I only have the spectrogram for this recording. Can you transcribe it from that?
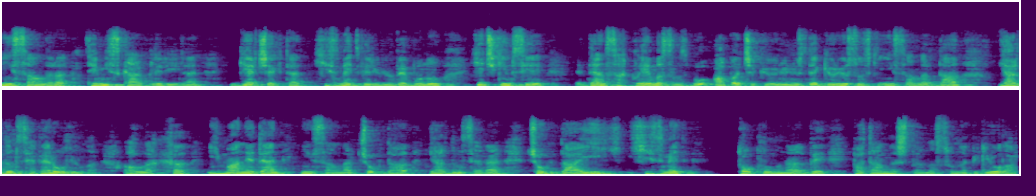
insanlara temiz kalpleriyle gerçekten hizmet veriliyor ve bunu hiç kimseden saklayamazsınız. Bu apaçık önünüzde görüyorsunuz ki insanlar daha yardımsever oluyorlar. Allah'a iman eden insanlar çok daha yardımsever, çok daha iyi hizmet toplumuna ve vatandaşlarına sunabiliyorlar.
